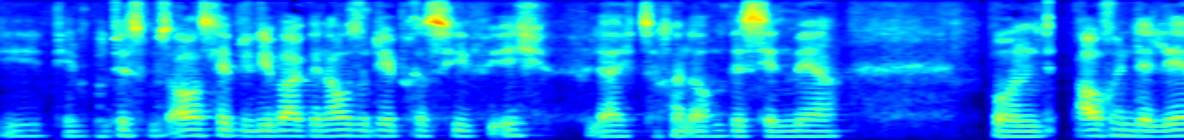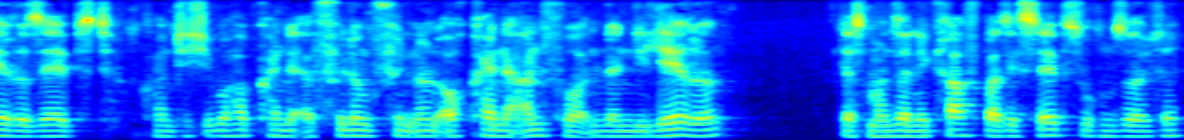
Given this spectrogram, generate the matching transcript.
die den Buddhismus auslebte, die war genauso depressiv wie ich, vielleicht sogar noch ein bisschen mehr. Und auch in der Lehre selbst konnte ich überhaupt keine Erfüllung finden und auch keine Antworten, denn die Lehre, dass man seine Kraft bei sich selbst suchen sollte,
